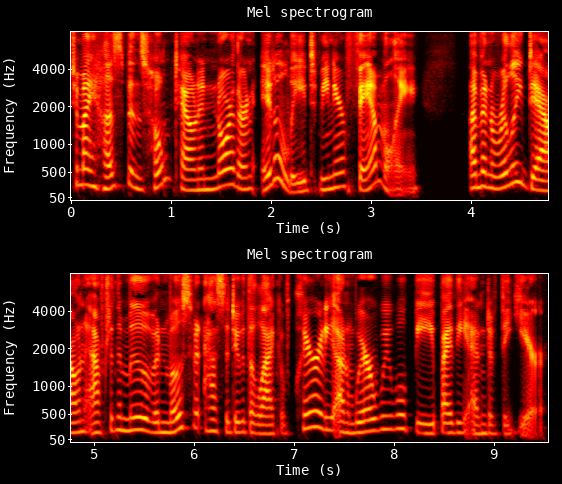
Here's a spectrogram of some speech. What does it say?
to my husband's hometown in northern Italy to be near family. I've been really down after the move, and most of it has to do with the lack of clarity on where we will be by the end of the year.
